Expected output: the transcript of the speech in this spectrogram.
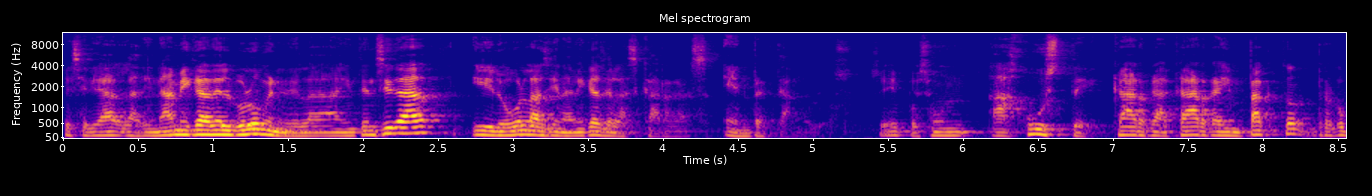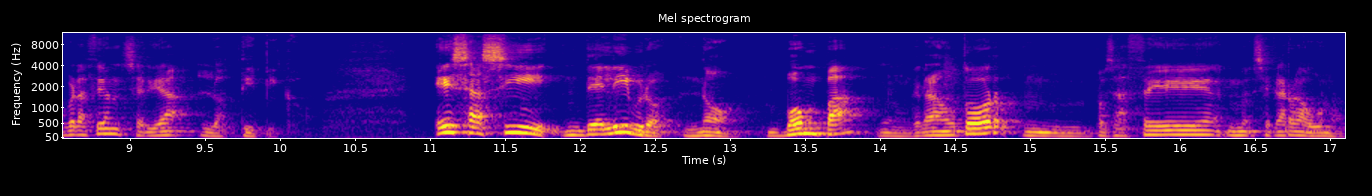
que sería la dinámica del volumen y de la intensidad y luego las dinámicas de las cargas en rectángulos. ¿sí? Pues un ajuste, carga, carga, impacto, recuperación sería lo típico. ¿Es así de libro? No. Bompa, un gran autor, mm, pues hace, se carga uno,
